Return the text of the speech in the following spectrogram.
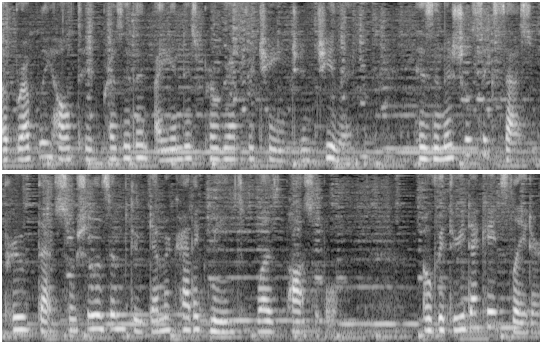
abruptly halted President Allende's program for change in Chile, his initial success proved that socialism through democratic means was possible. Over three decades later,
